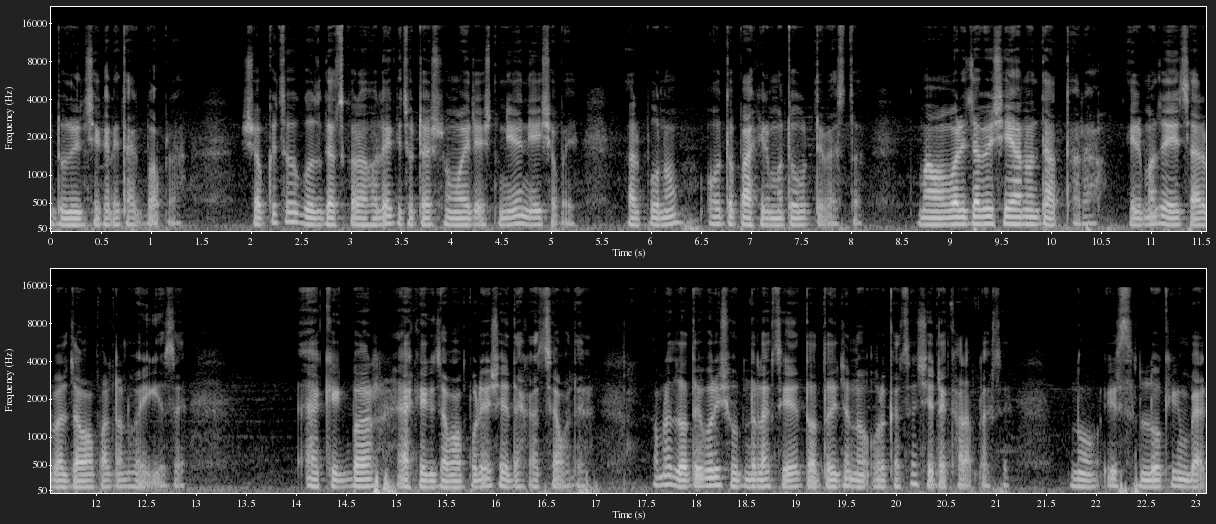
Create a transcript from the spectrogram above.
দুদিন সেখানে থাকব আমরা। সব কিছু গোছগাছ করা হলে কিছুটা সময় রেস্ট নিয়ে নেই সবাই। আর পুনম ও তো পাখির মতো উঠতে ব্যস্ত। মামা বাড়ি যাবে সেই আনন্দে আত্মারা এর মাঝে এই চারবার জামা পাল্টানো হয়ে গিয়েছে এক একবার, এক এক জামা পরে সে দেখাচ্ছে আমাদের। আমরা যতই বলি সুন্দর লাগছে, ততই যেন ওর কাছে সেটা খারাপ লাগছে। নো, ইটস লুকিং ব্যাড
